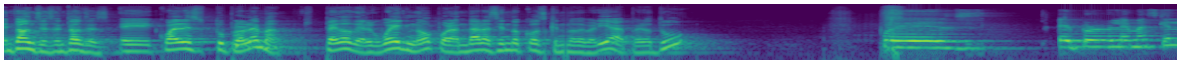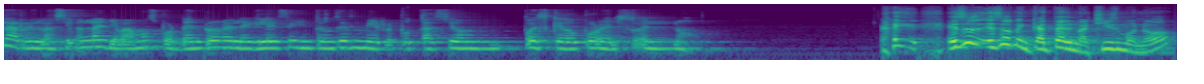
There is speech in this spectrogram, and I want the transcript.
Entonces, entonces, eh, ¿cuál es tu problema? Pedo del güey, ¿no? Por andar haciendo cosas que no debería, pero tú... Pues El problema es que la relación la llevamos por dentro de la iglesia y entonces mi reputación pues quedó por el suelo. Eso, eso me encanta del machismo, ¿no?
